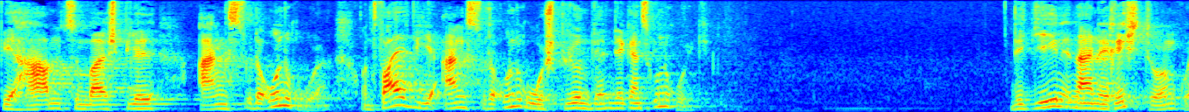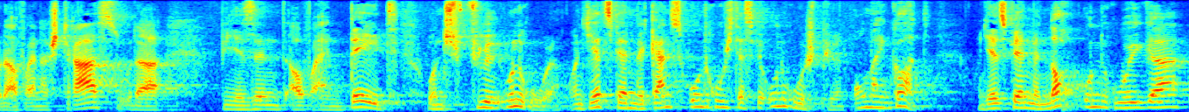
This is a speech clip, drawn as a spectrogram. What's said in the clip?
Wir haben zum Beispiel Angst oder Unruhe. Und weil wir Angst oder Unruhe spüren, werden wir ganz unruhig. Wir gehen in eine Richtung oder auf einer Straße oder wir sind auf ein Date und fühlen Unruhe. Und jetzt werden wir ganz unruhig, dass wir Unruhe spüren. Oh mein Gott. Und jetzt werden wir noch unruhiger,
